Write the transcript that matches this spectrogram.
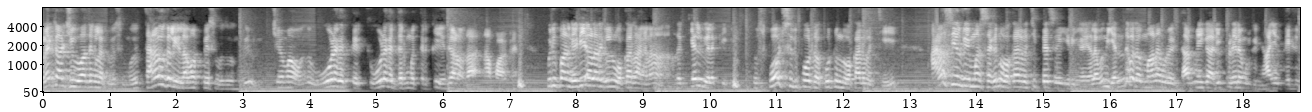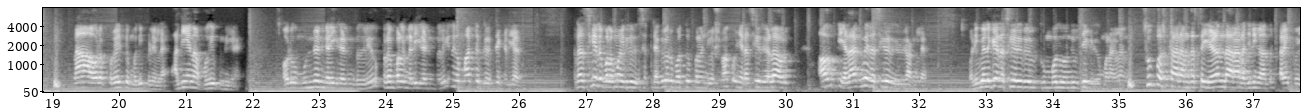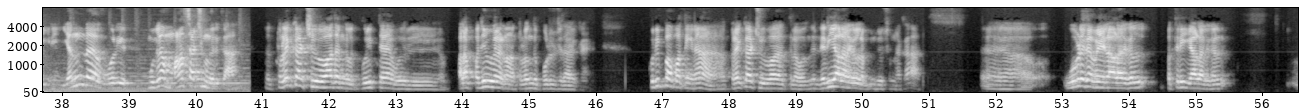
தொலைக்காட்சி விவாதங்களை பேசும்போது தரவுகள் இல்லாமல் பேசுவது வந்து நிச்சயமாக வந்து ஊடகத்திற்கு ஊடக தர்மத்திற்கு எதிரானதா நான் பார்க்குறேன். குறிப்பாக நெறியாளர்கள் உட்கார்றாங்கன்னா அந்த கேள்வி இலக்கி ஸ்போர்ட்ஸ் ரிப்போர்ட்டை கூட்டு வந்து உட்கார வச்சு அரசியல் விமர்சகர்னு உட்கார வச்சு பேச வைக்கிறீங்க. அதில் வந்து எந்த விதமான ஒரு தார்மீக அடிப்படையில் உங்களுக்கு நியாயம் தெரியுது? நான் அவரை குறைத்து மதிப்பிடலை. அதையே நான் பதிவு பண்ணிக்கிறேன் அவர் முன்னணி நடிகர் என்பதிலேயோ பிரபல நடிகர் என்பதிலேயோ எனக்கு மாற்று கருத்தே கிடையாது. ரசிகர் பலமாக இருக்குது. சட்டக்கு ஒரு பத்து பதினஞ்சு வருஷமாக கொஞ்சம் ரசிகர்களாக அவருக்கு அவருக்கு எல்லாருக்குமே ரசிகர்கள் இருக்காங்களே. வடிவேலுக்கே ரசிகர்கள் இருக்கும்போது வந்து விஜய் இருக்க மாட்டாங்களா? சூப்பர் ஸ்டார் அந்தஸ்தை இழந்தாரா ரஜினிகாந்த்? தலைப்பு வைக்கிறீங்க எந்த ஒரு உங்களுக்குலாம் மனசாட்சின்னு ஒன்று இருக்கா? தொலைக்காட்சி விவாதங்கள் குறித்த ஒரு பல பதிவுகளை நான் தொடர்ந்து போட்டுட்டு தான் இருக்கிறேன். குறிப்பாக பார்த்தீங்கன்னா தொலைக்காட்சி விவாதத்தில் வந்து நெறியாளர்கள் அப்படின்னு சொல்லி சொன்னாக்கா ஊடகவியலாளர்கள் பத்திரிகையாளர்கள்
